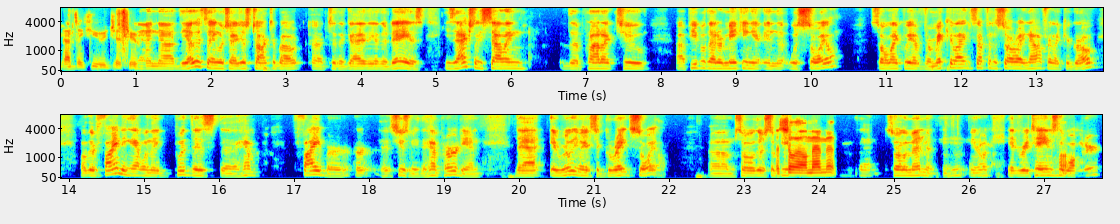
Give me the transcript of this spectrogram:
That's a huge issue. And uh, the other thing, which I just talked about uh, to the guy the other day, is he's actually selling the product to uh, people that are making it in the with soil. So like we have vermiculite and stuff in the soil right now for like your grow. Well, they're finding that when they put this the hemp fiber or excuse me the hemp hurd in, that it really makes a great soil. Um, so there's some A soil amendment. that soil amendment. mhm, You know, it retains the water.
